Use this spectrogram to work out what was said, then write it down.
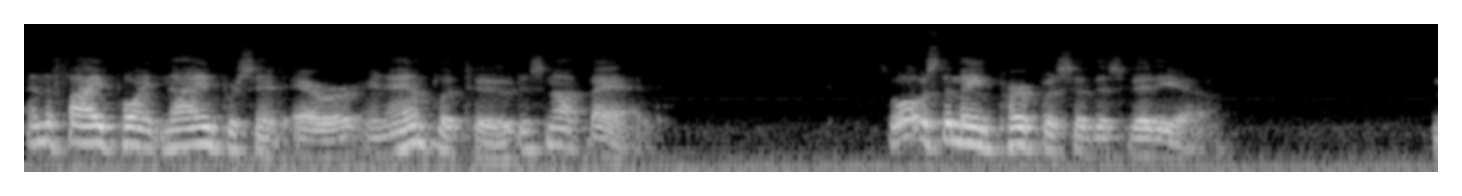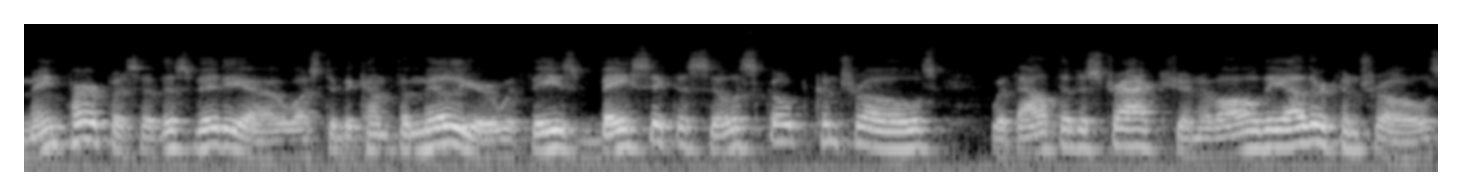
and the 5.9% error in amplitude is not bad. So what was the main purpose of this video? The main purpose of this video was to become familiar with these basic oscilloscope controls without the distraction of all the other controls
